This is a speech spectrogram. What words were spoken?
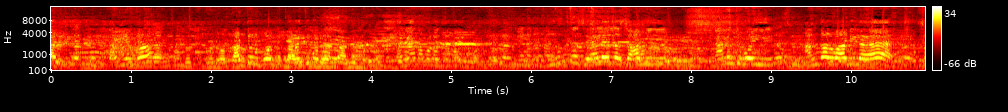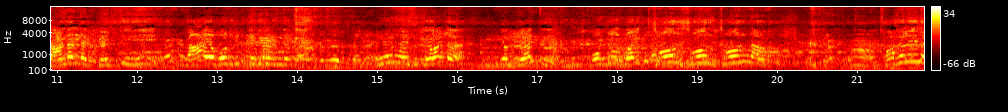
ஆளு. பையங்க கட்டில் போட்டு கிளச்சி கொண்டு வந்தாங்க. கல்யாணம் எனக்கு கொடுத்த சேலையில சாமி நனைஞ்சு போய் அங்கல்வாடியில சணல்ல கெட்டி காய போட்டுக்கிட்டு கட்டிக்கிட்டு இருந்திருக்கேன். மூணு வயசு குழந்தை. என் பேத்தி. ஒன்பது மணிக்கு சோறு சோறு சோறுன்னு அழுகுது பகலையில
